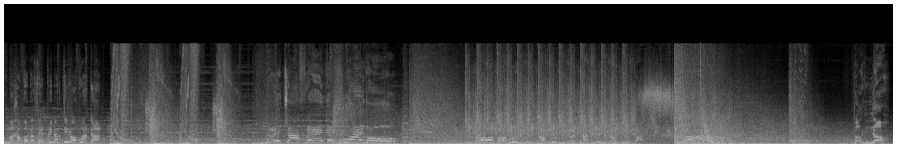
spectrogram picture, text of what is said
El Inazuma Japón hace el primer tiro a puerta. ¡Rechace de fuego! ¡Oh, no!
